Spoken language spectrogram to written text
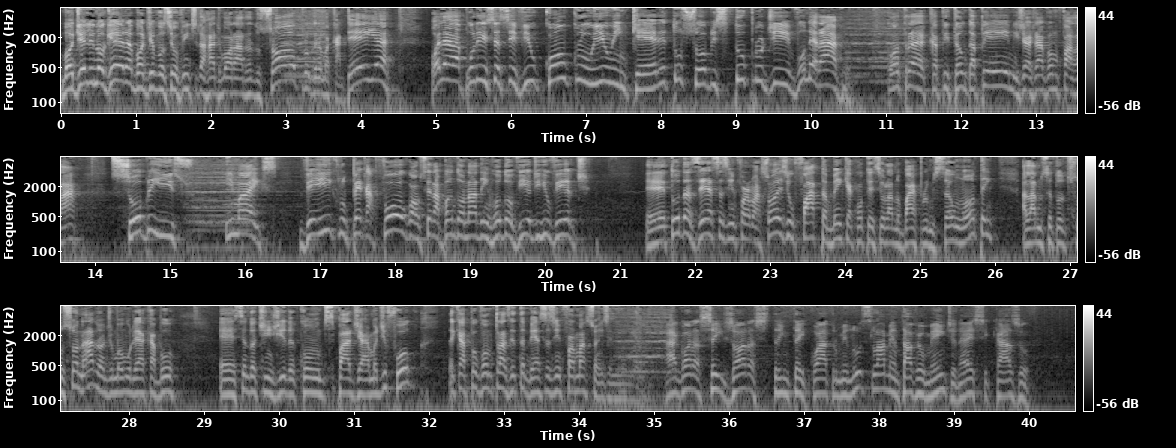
Bom dia, Eli Nogueira. Bom dia, você ouvinte da Rádio Morada do Sol, programa Cadeia. Olha, a Polícia Civil concluiu o inquérito sobre estupro de vulnerável contra capitão da PM. Já já vamos falar sobre isso. E mais, veículo pega fogo ao ser abandonado em rodovia de Rio Verde. É, todas essas informações e o fato também que aconteceu lá no bairro Promissão ontem, lá no setor dos funcionários, onde uma mulher acabou é, sendo atingida com um disparo de arma de fogo. Daqui a pouco vamos trazer também essas informações, Eli Nogueira. Agora 6 horas 34 minutos. Lamentavelmente, né? Esse caso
